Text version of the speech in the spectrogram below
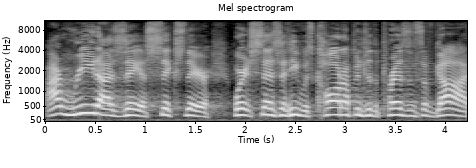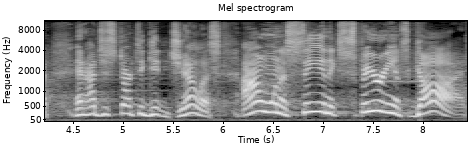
I read Isaiah 6 there, where it says that he was caught up into the presence of God, and I just start to get jealous. I want to see and experience God.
